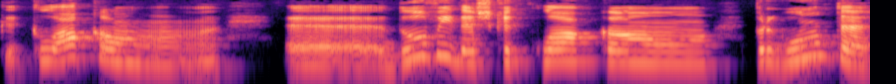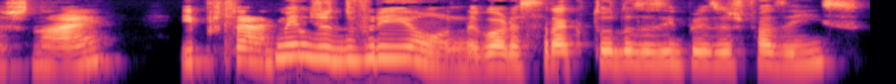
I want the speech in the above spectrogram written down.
que colocam uh, dúvidas, que colocam perguntas, não é? E portanto. Menos deveriam. Agora, será que todas as empresas fazem isso?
